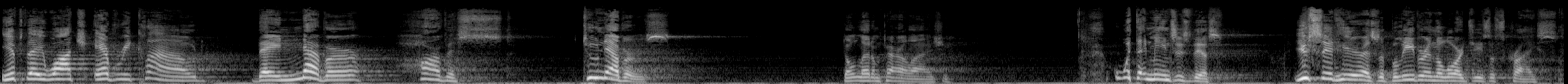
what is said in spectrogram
If they watch every cloud, they never harvest. Two nevers. Don't let them paralyze you. What that means is this you sit here as a believer in the Lord Jesus Christ,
